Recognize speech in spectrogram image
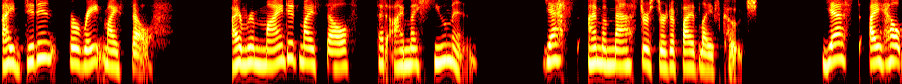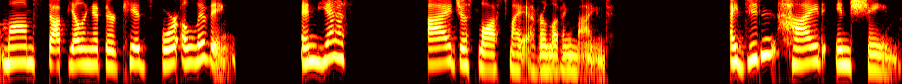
I didn't berate myself. I reminded myself that I'm a human. Yes, I'm a master certified life coach. Yes, I help moms stop yelling at their kids for a living. And yes, I just lost my ever loving mind. I didn't hide in shame.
